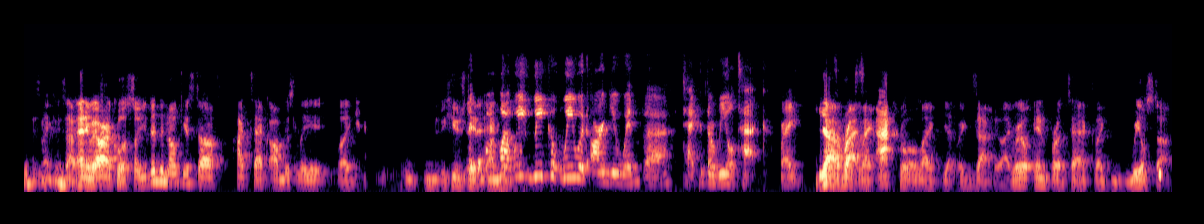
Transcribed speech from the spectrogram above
this makes me sad. Anyway, all right, cool. So you did the Nokia stuff, high tech, obviously. Like, huge data well, well, we we could we would argue with the tech the real tech right yeah right like actual like yeah exactly like real infra tech like real stuff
